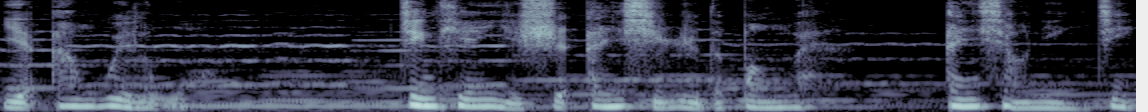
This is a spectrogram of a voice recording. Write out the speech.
也安慰了我。今天已是安息日的傍晚，安详宁静。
